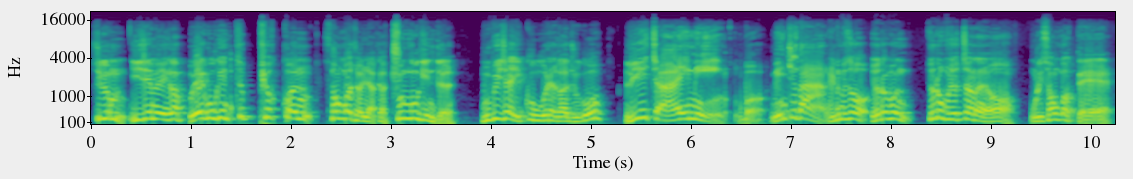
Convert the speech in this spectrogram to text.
지금 이재명이가 외국인 투표권 선거 전략, 그러니까 중국인들 무비자 입국을 해가지고 리짜이밍 뭐 민주당 이러면서 여러분 들어보셨잖아요. 우리 선거 때.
